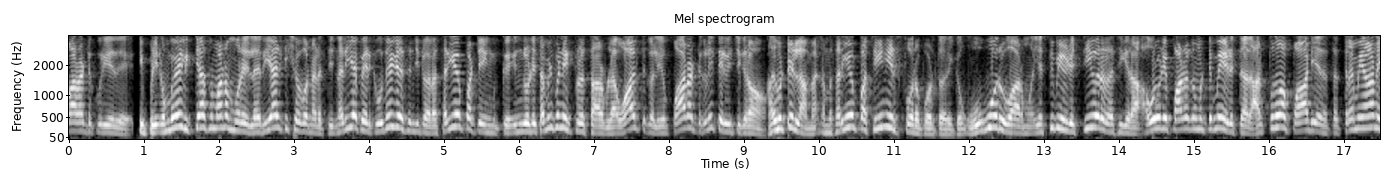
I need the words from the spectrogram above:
பாராட்டுக்குரியது. இப்படி ரொம்பவே வித்தியாசமான முறையில் ரியாலிட்டி ஷோவை நடத்தி நிறைய பேருக்கு உதவிகளை செஞ்சுட்டு வர சரியப்பா டீமுக்கு எங்களுடைய தமிழ் ஃபன் எக்ஸ்பிரஸ் சார்பில் வாழ்த்துக்களையும் பாராட்டுகளையும் தெரிவிச்சுக்கிறோம். அது மட்டும் இல்லாமல் நம்ம சரியப்பா சீனியர்ஸ் ஃபோரை பொறுத்த வரைக்கும் ஒவ்வொரு வாரமும் எஸ்பிபியுடைய தீவிர ரசிகராக அவருடைய பாடல்கள் மட்டுமே எடுத்து அது அற்புதமாக பாடிய த- திறமையான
